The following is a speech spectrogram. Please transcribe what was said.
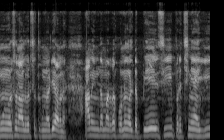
மூணு வருஷம் நாலு வருஷத்துக்கு முன்னாடி அவனை அவன் இந்த மாதிரி தான் பொண்ணுங்கள்ட்ட பேசி பிரச்சனையாகி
